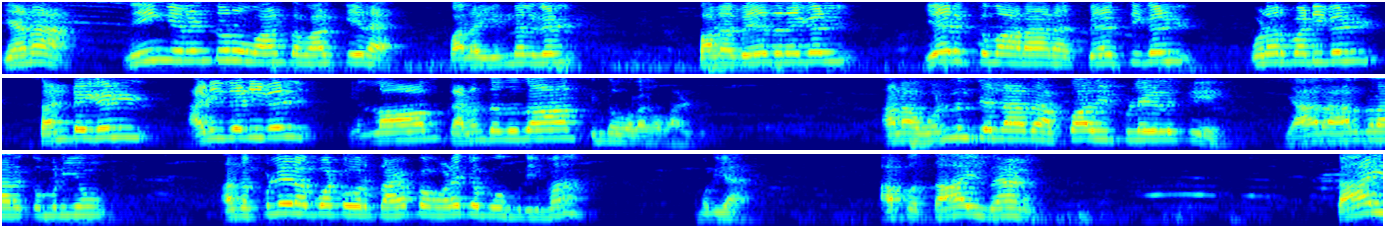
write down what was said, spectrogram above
ஏன்னா நீங்க ரெண்டும் வாழ்ந்த வாழ்க்கையில பல இன்னல்கள் பல வேதனைகள் ஏருக்கு மாறான பேச்சுகள் உடற்படிகள் சண்டைகள் அடிதடிகள் எல்லாம் கலந்ததுதான் இந்த உலக வாழ்வு. ஆனால் ஒன்றும் செல்லாத அப்பாவி பிள்ளைகளுக்கு யார் ஆறுதலாக இருக்க முடியும்? அந்த பிள்ளைகளை போட்டு ஒரு தகப்பன் உழைக்க போக முடியுமா? முடியாது. அப்போ தாய் வேணும். தாய்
